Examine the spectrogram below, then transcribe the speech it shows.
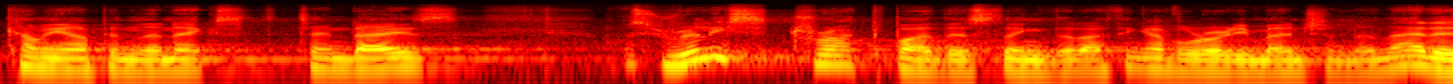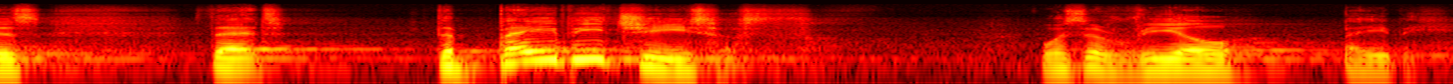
coming up in the next 10 days, was really struck by this thing that I think I've already mentioned, and that is that the baby Jesus was a real baby.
